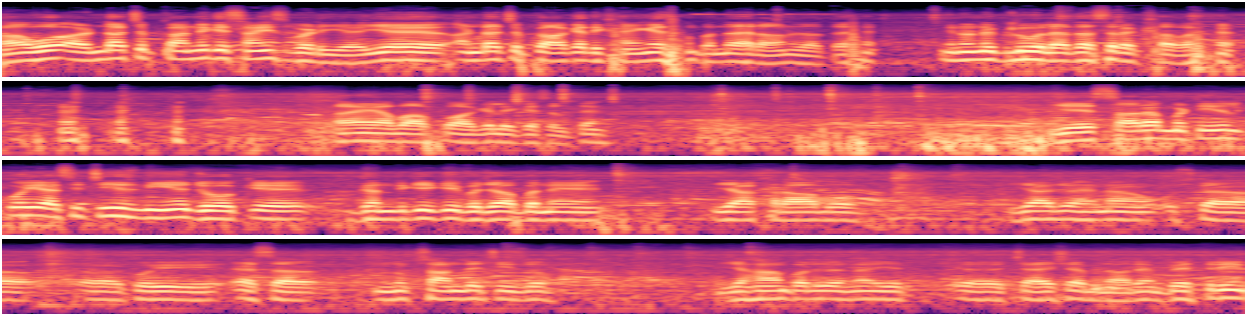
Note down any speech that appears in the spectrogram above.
ہاں وہ انڈا چپکانے کی سائنس بڑی ہے۔ یہ انڈا چپکا کے دکھائیں گے تو بندہ حیران ہو جاتا ہے۔ انہوں نے گلو علیحدہ سے رکھا ہوا ہے۔ آئیں، اب آپ کو آگے لے کے چلتے ہیں۔ یہ سارا مٹیریل کوئی ایسی چیز نہیں ہے جو کہ گندگی کی وجہ بنے یا خراب ہو یا جو ہے نا اس کا کوئی ایسا نقصان دہ چیز ہو۔ یہاں پر جو ہے نا یہ چائے شائے بنا رہے ہیں۔ بہترین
